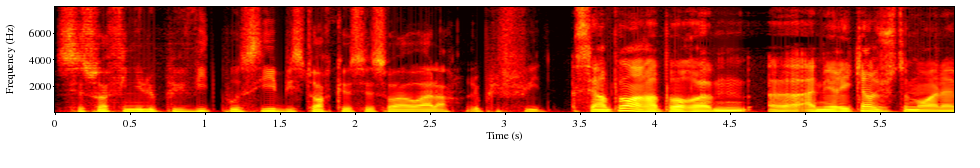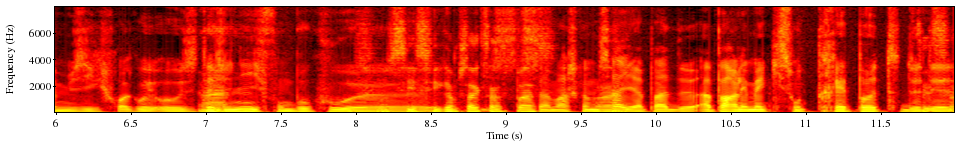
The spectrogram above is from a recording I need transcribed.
ce soit fini le plus vite possible, histoire que ce soit voilà, le plus fluide. C'est un peu un rapport euh, euh, américain justement à la musique. Je crois qu'aux États-Unis, ils font beaucoup. c'est comme ça que ça se passe. Ça marche comme ça. Il y a pas de, à part les mecs qui sont très potes de,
